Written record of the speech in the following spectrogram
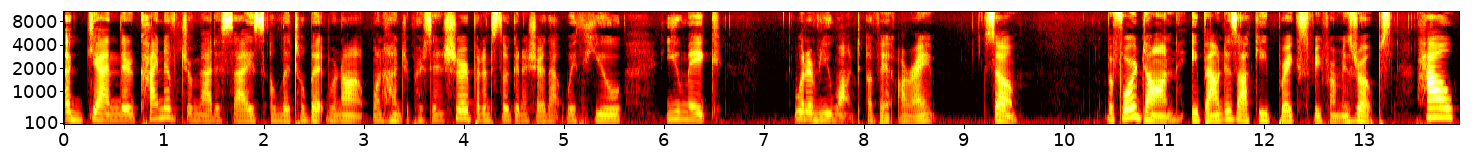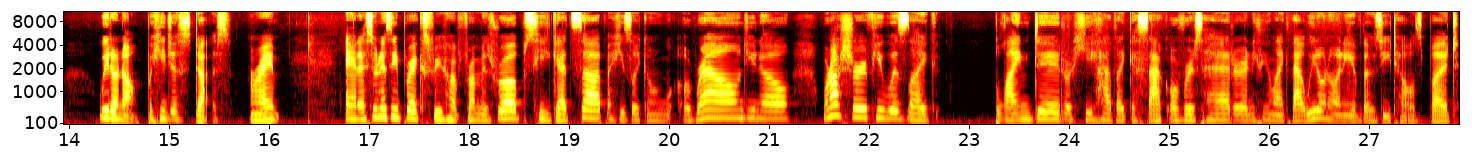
again, they're kind of dramatized a little bit. We're not 100% sure, but I'm still going to share that with you. You make whatever you want of it, all right? So, before dawn, a bound Izaki breaks free from his ropes. How? We don't know, but he just does, all right? And as soon as he breaks free from his ropes, he gets up, he's looking around, you know. We're not sure if he was like blinded or he had like a sack over his head or anything like that. We don't know any of those details, but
